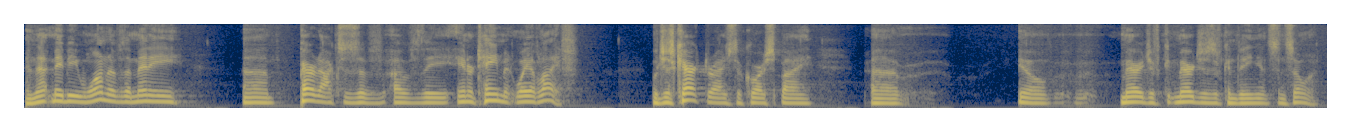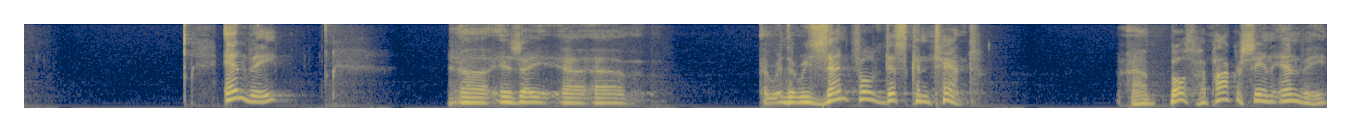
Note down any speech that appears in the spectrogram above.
And that may be one of the many uh, paradoxes of, of the entertainment way of life, which is characterized, of course, by uh, you know marriage of marriages of convenience and so on. Envy uh, is a uh, uh the resentful discontent. Uh, both hypocrisy and envy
